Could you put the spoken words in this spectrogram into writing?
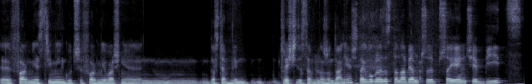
e, w formie streamingu, czy w formie właśnie mm, dostępnej, treści dostępnej na żądanie. Ja się tak w ogóle zastanawiam, czy przejęcie Beats,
